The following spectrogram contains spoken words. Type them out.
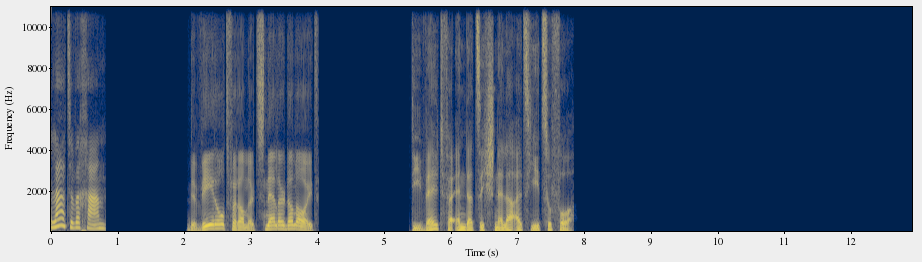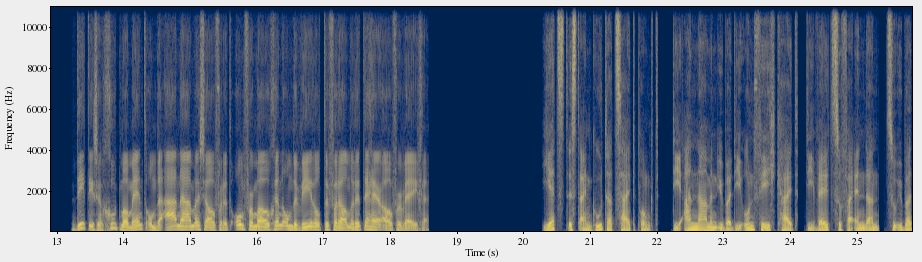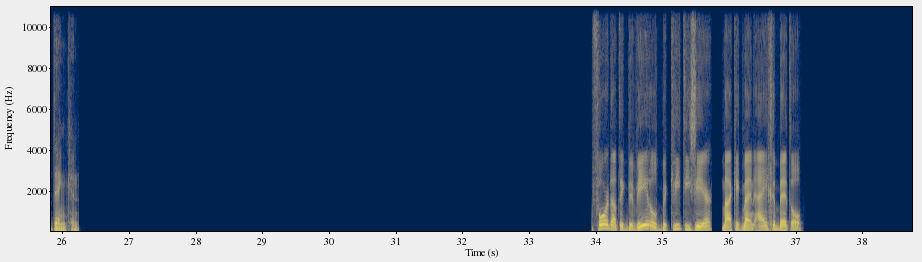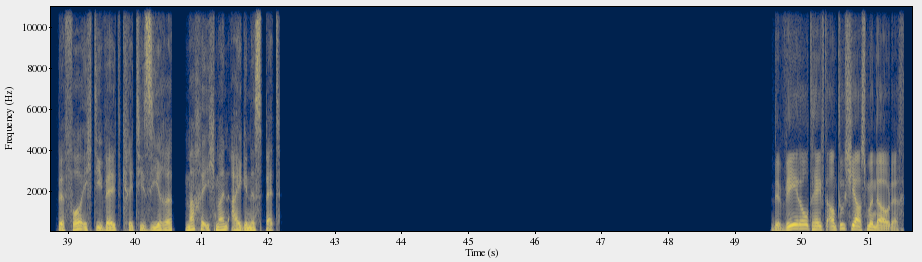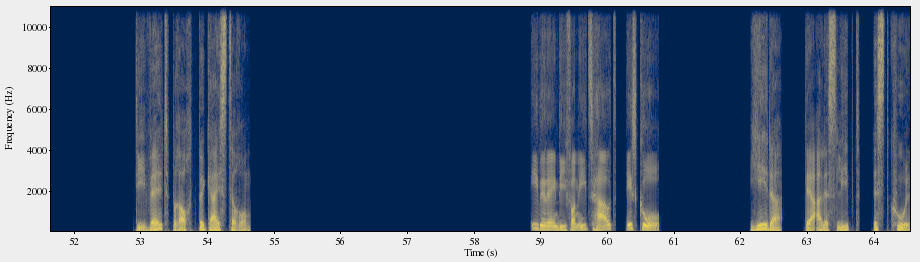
Laten we gaan. De wereld verandert sneller dan ooit. Die Welt verändert sich schneller als je zuvor. Dit is een goed moment om de aannames over het onvermogen om de wereld te veranderen te heroverwegen. Jetzt ist ein guter Zeitpunkt, die Annahmen über die Unfähigkeit, die Welt zu verändern, zu überdenken. Voordat ik de wereld bekritiseer, maak ik mijn eigen bed op. Bevor ich die Welt kritisiere, mache ich mein eigenes Bett. De wereld heeft enthousiasme nodig. Die Welt braucht Begeisterung. Iedereen die van iets houdt, is cool. Jeder, der alles liebt, ist cool.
